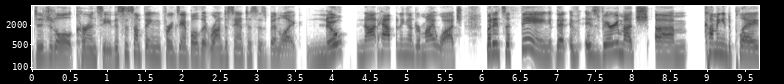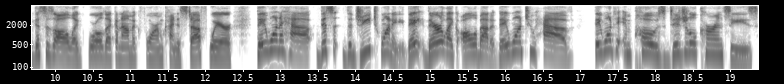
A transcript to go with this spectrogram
digital currency. This is something, for example, that Ron DeSantis has been like, nope, not happening under my watch. But it's a thing that is- very much um, coming into play. This is all like World Economic Forum kind of stuff where they want to have this, the G20, they, they're like all about it. They want to have, they want to impose digital currencies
